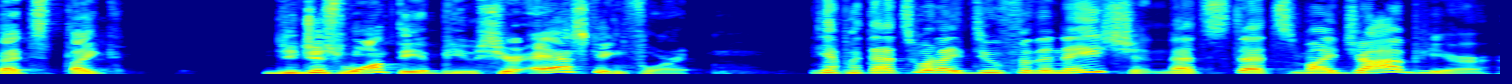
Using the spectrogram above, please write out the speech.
that's like you just want the abuse. You're asking for it. Yeah, but that's what I do for the nation. That's that's my job here.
